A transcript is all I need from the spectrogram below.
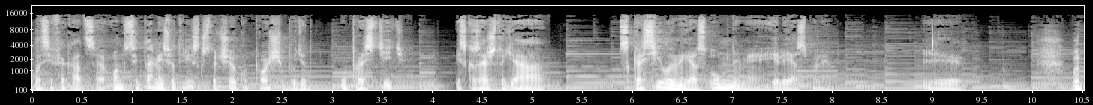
классификация, он всегда несет риск, что человеку проще будет упростить и сказать, что я с красивыми, я с умными или я с малым. И... Вот,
